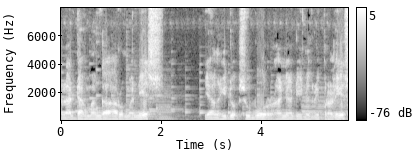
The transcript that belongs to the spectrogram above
ladang mangga harum manis yang hidup subur hanya di negeri Perlis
